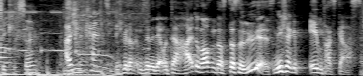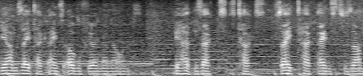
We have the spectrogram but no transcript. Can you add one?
zickig sein? Aber ich bin keine Ziege. Ich will doch im Sinne der Unterhaltung hoffen, dass das eine Lüge ist. Misha gibt ebenfalls Gas. Wir haben seit Tag 1 Augen füreinander und wir halten seit Tag, seit Tag 1 zusammen.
